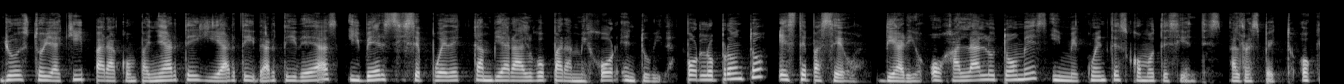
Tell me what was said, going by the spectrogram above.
yo estoy aquí para acompañarte, guiarte y darte ideas y ver si se puede cambiar algo para mejor en tu vida. Por lo pronto, este paseo diario. Ojalá lo tomes y me cuentes cómo te sientes al respecto, ¿ok?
